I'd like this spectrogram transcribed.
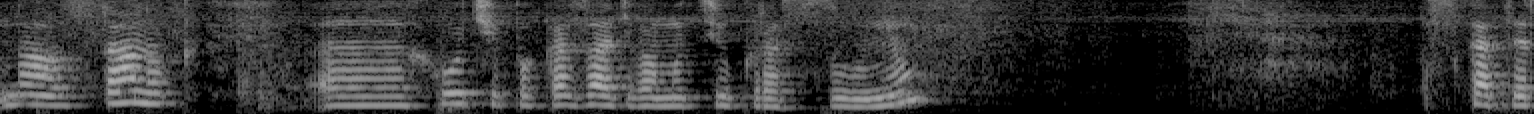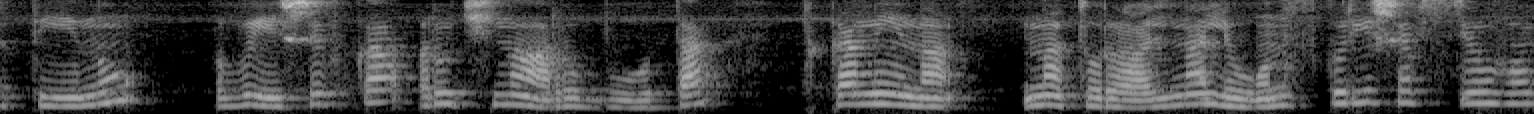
наостанок е, хочу показати вам оцю красуню. Скатертину, вишивка, ручна робота, тканина натуральна, льон, скоріше всього.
